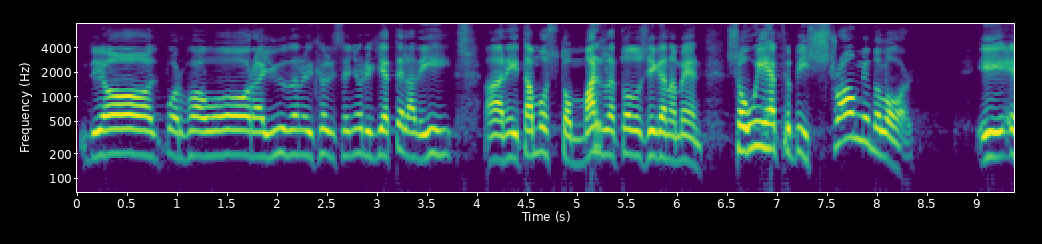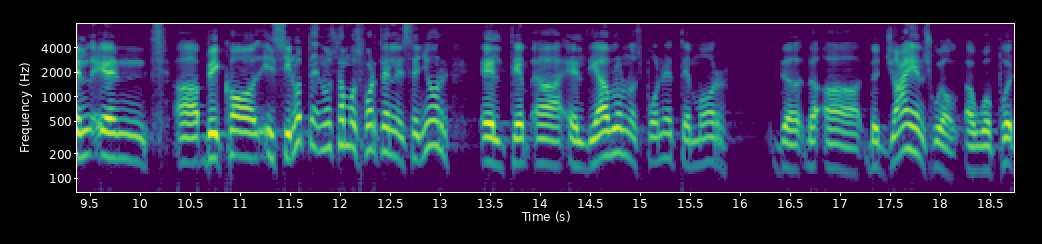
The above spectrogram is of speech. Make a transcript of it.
Dios, por favor, ayúdanos, dijo el Señor, y ya te la di. Uh, necesitamos tomarla, todos digan amén. So we have to be strong in the Lord. Y, en, en, uh, because, y si no, te, no estamos fuertes en el Señor, el, te, uh, el diablo nos pone temor the the uh, the giants will uh, will put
